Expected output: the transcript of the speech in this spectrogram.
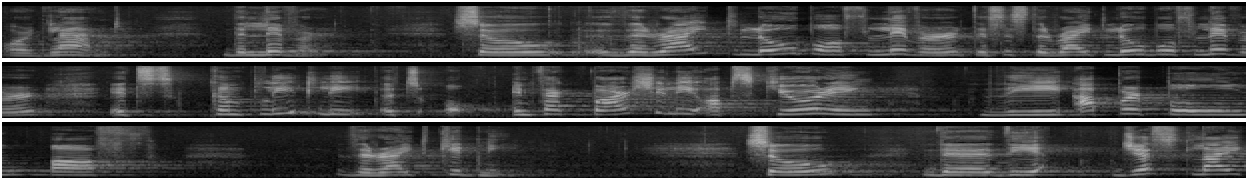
or gland, the liver. So the right lobe of liver, this is the right lobe of liver, it's completely, it's in fact partially obscuring the upper pole of the right kidney. So the, the, just like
